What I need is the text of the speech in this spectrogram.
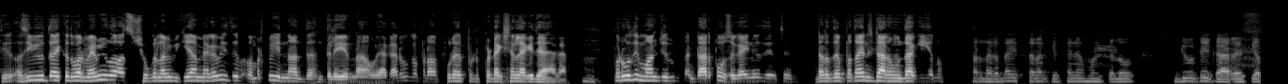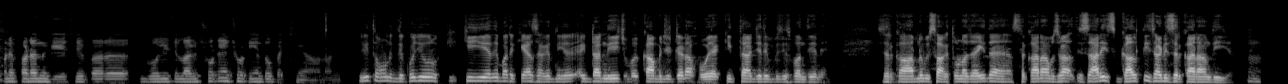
ਤੇ ਅਸੀਂ ਵੀ ਉਹਦਾ ਇੱਕ ਦੋ ਵਾਰ ਮੈਂ ਵੀ ਸ਼ੁਕਰ ਨਾਲ ਵੀ ਕਿਹਾ ਮੈਂ ਕਿਹਾ ਵੀ ਅਮਰਤ ਵੀ ਇੰਨਾ ਦਲੇਰ ਨਾ ਹੋਇਆ ਕਰ ਉਹ ਆਪਣਾ ਪੂਰਾ ਪ੍ਰੋਟੈਕਸ਼ਨ ਲੈ ਕੇ ਜਾਇਆ ਕਰ। ਪਰ ਉਹਦੇ ਮਨ 'ਚ ਡਰ ਭੁੱਸ ਗਿਆ ਹੀ ਨਹੀਂ ਡਰ ਦਾ ਪਤਾ ਹੀ ਨਹੀਂ ਡਰ ਹੁੰਦਾ ਕੀ ਉਹਨੂੰ। ਪਰ ਲੱਗਦਾ ਇਸ ਤਰ੍ਹਾਂ ਕਿਸੇ ਨੇ ਹੁਣ ਚਲੋ ਡਿਊਟੀ ਕਰ ਰਹੇ ਸੀ ਆਪਣੇ ਫੜਨ ਗਏ ਸੀ ਪਰ ਗੋਲੀ ਚਲਾ ਕੇ ਛੋਟੀਆਂ ਛੋਟੀਆਂ ਦੋ ਬੱਚੀਆਂ ਉਹਨਾਂ ਨੇ। ਇਹ ਤਾਂ ਹੁਣ ਦੇਖੋ ਜੀ ਕੀ ਇਹਦੇ ਬਾਰੇ ਕਹਿ ਸਕਦੇ ਆ ਐਡਾ ਨੀਚ ਕੰਮ ਜਿਹੜਾ ਹੋਇਆ ਕੀਤਾ ਜਿਹੜੇ ਜਿਸ ਬੰਦੇ ਨੇ। ਸਰਕਾਰ ਨੂੰ ਵੀ ਸਖਤ ਹੋਣਾ ਚਾਹੀਦਾ ਹੈ। ਸਰਕਾਰਾਂ ਸਾਰੀ ਗਲਤੀ ਸਾਡੀ ਸਰਕਾਰਾਂ ਦੀ ਹੂੰ।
